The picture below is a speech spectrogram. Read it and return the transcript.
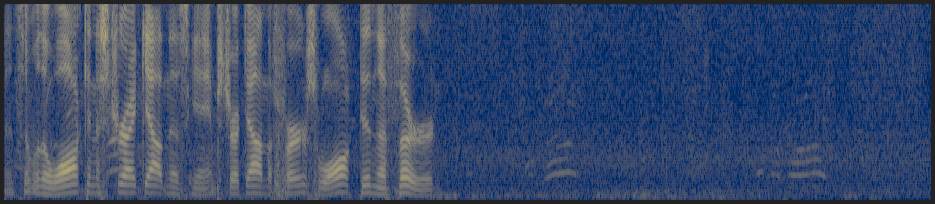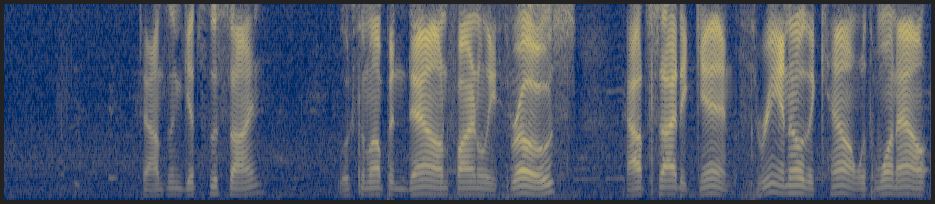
Vincent with a walk and a strikeout in this game. Struck out in the first, walked in the third. Townsend gets the sign, looks him up and down, finally throws. Outside again. 3 0 the count with one out.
